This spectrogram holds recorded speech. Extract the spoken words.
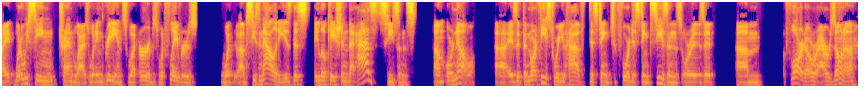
right? What are we seeing trend wise? What ingredients, what herbs, what flavors, what um, seasonality? Is this a location that has seasons um, or no? Uh, is it the Northeast where you have distinct, four distinct seasons, or is it um, Florida or Arizona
